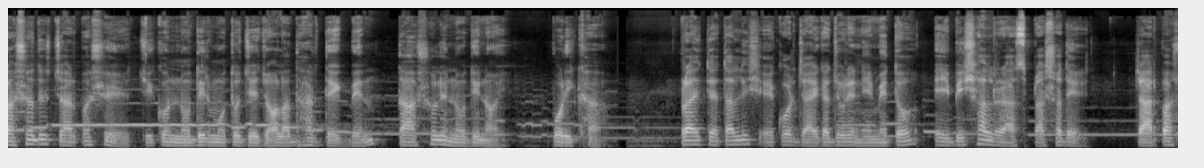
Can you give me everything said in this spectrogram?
প্রাসাদের চারপাশে চিকন নদীর মতো যে জলাধার দেখবেন, তা আসলে নদী নয় পরীক্ষা প্রায় তেতাল্লিশ একর জায়গা জুড়ে নির্মিত এই বিশাল রাজপ্রাসাদের চারপাশ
